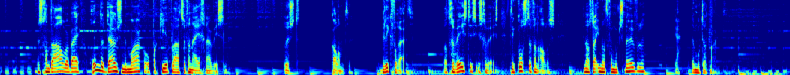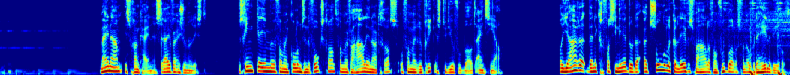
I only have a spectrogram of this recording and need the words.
Een schandaal waarbij honderdduizenden marken op parkeerplaatsen van eigenaar wisselen. Rust, kalmte, de blik vooruit. Wat geweest is, is geweest, ten koste van alles. En als daar iemand voor moet sneuvelen, ja, dan moet dat maar. Mijn naam is Frank Heijnen, schrijver en journalist. Misschien ken je me van mijn columns in de Volkskrant, van mijn verhalen in Hard Gras of van mijn rubriek en studio voetbal, het Eindsignaal. Al jaren ben ik gefascineerd door de uitzonderlijke levensverhalen van voetballers van over de hele wereld.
